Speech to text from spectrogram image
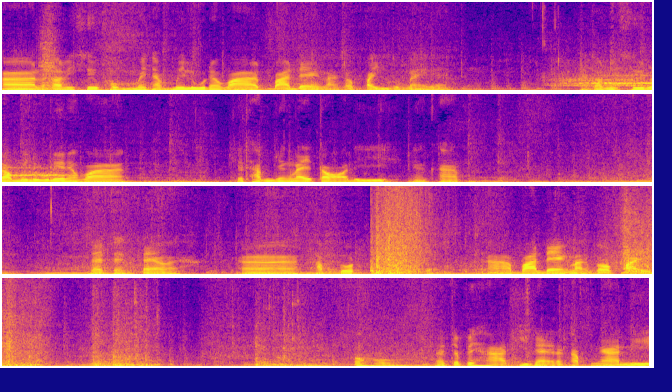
อ่าแล้วตอนนี้คือผมไม่ทำไม่รู้นะว่าบ้านแดงหลังต่อไปอยู่ตรงไหนนะแล้วตอนนี้คือเราไม่รู้เลยนะว่า จะทำอย่างไรต่อดีนะครับได้ตั้งแต่อ่าขับรถหาบ้านแดงหลังต่อไป โอ้โห แล้วจะไปหาที่ไหนล่ะครับ งานนี้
